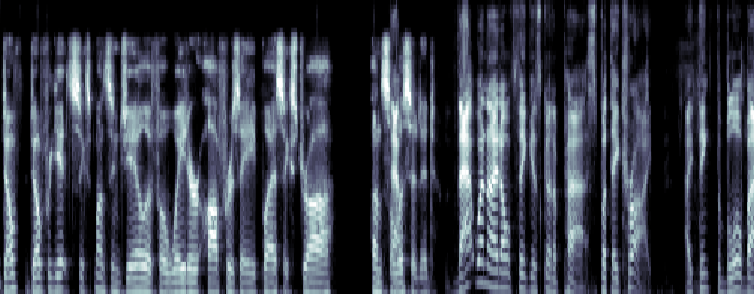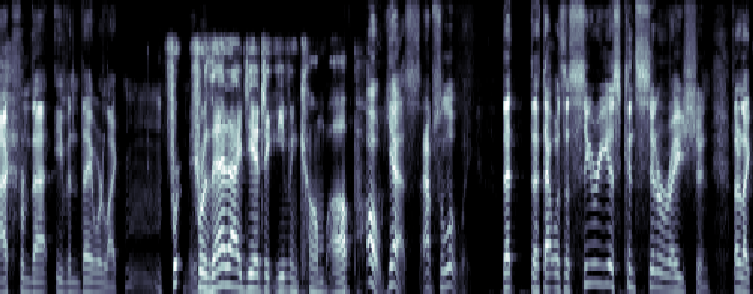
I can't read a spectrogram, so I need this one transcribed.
don't don't forget six months in jail if a waiter offers a plastic straw unsolicited. That, that one I don't think is going to pass, but they tried. I think the blowback from that, even they were like, mm, for maybe. for that idea to even come up. Oh yes, absolutely that that was a serious consideration. They're like,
